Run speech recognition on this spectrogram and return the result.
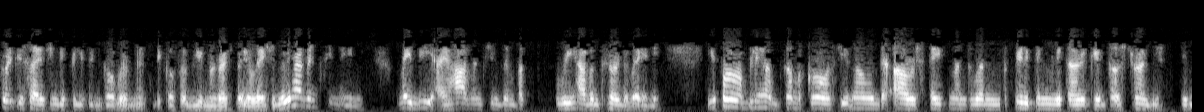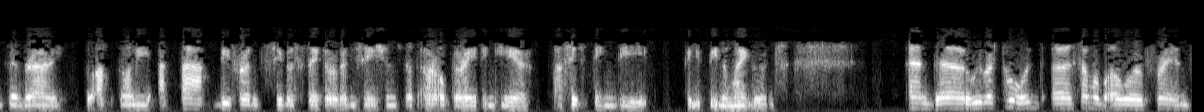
criticizing the Philippine government because of human rights violation. We haven't seen any. Maybe I haven't seen them, but we haven't heard of any. You probably have come across, you know, the, our statement when the Philippine military came to Australia in February to actually attack different civil state organizations that are operating here, assisting the Filipino migrants. And uh, we were told, uh, some of our friends,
